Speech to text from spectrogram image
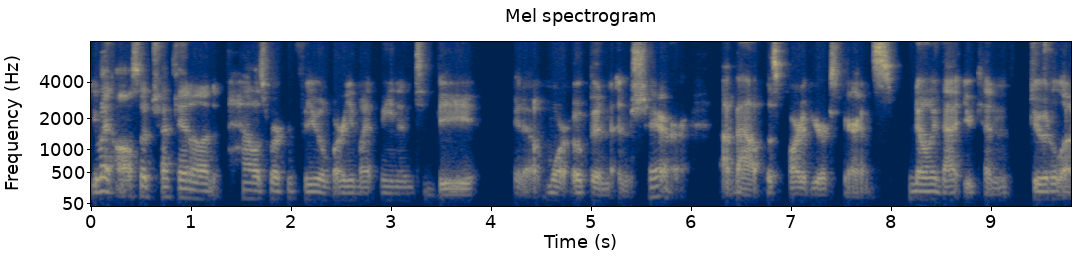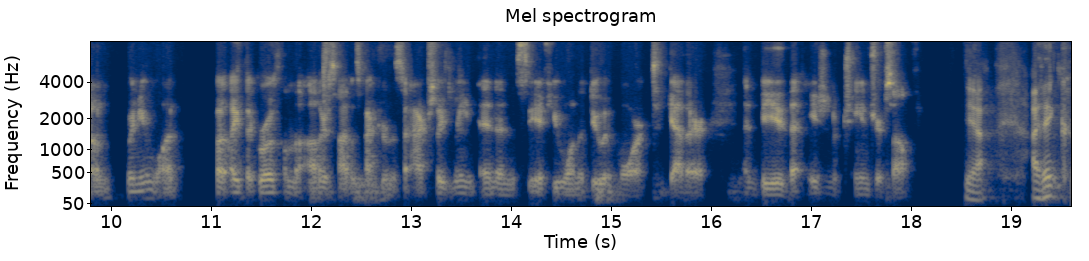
you might also check in on how it's working for you and where you might lean in to be, you know, more open and share about this part of your experience, knowing that you can do it alone when you want. But like the growth on the other side of the spectrum is to actually lean in and see if you want to do it more together and be the agent of change yourself. Yeah, I think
